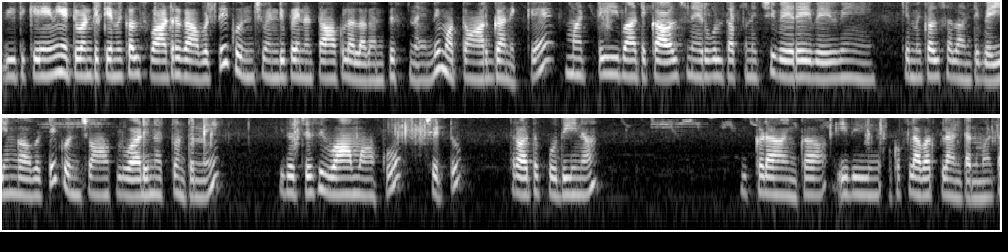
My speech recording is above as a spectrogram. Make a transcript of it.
వీటికి ఏమి ఎటువంటి కెమికల్స్ వాటర్ కాబట్టి కొంచెం ఎండిపోయిన ఆకులు అలా కనిపిస్తున్నాయండి. మొత్తం ఆర్గానిక్కే. మట్టి వాటికి కావాల్సిన ఎరువులు తప్పనిచ్చి వేరే ఏవి కెమికల్స్ అలాంటివి వేయం కాబట్టి కొంచెం ఆకులు వాడినట్టు ఉంటున్నాయి. ఇది వచ్చేసి వామాకు చెట్టు తర్వాత పుదీనా. ఇక్కడ ఇంకా ఇది ఒక ఫ్లవర్ ప్లాంట్ అనమాట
